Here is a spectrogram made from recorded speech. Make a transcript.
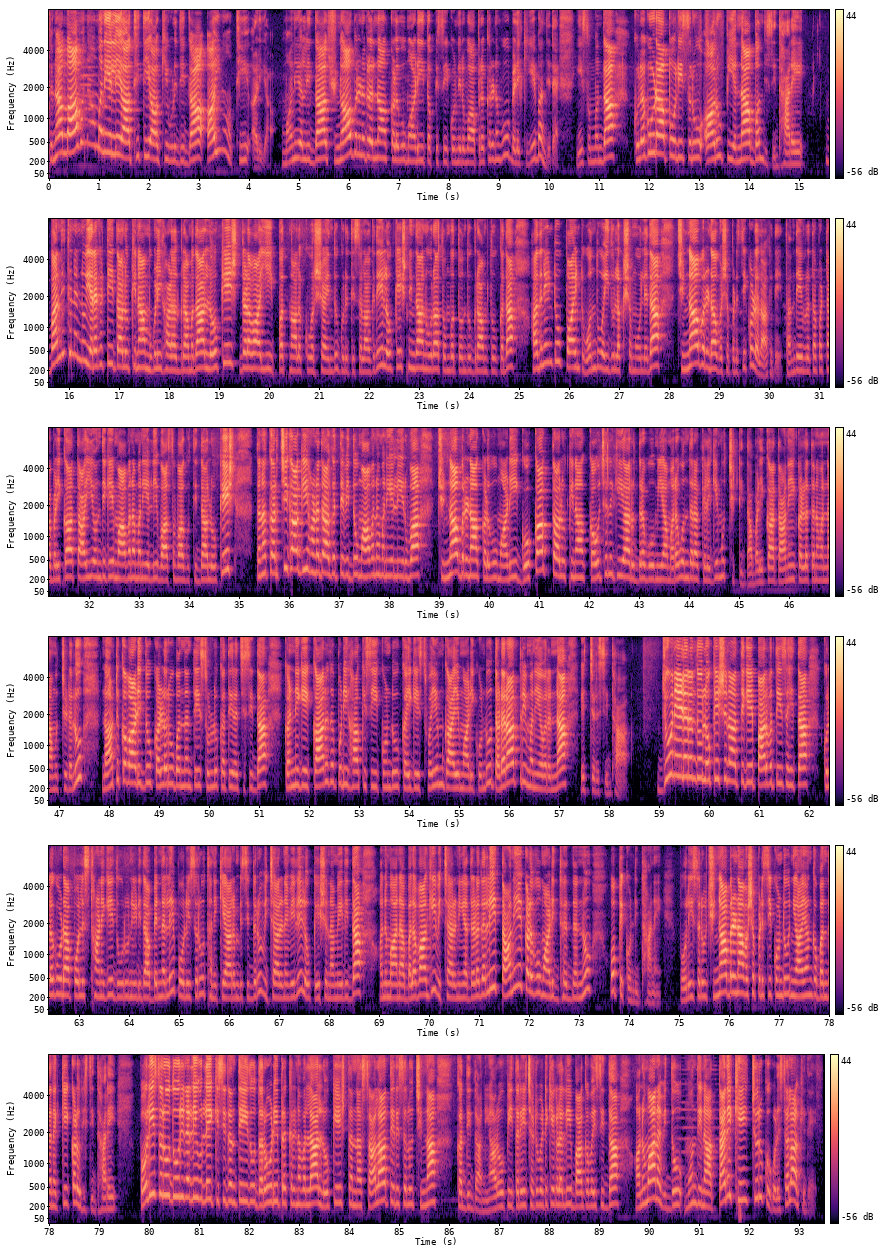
ತನ್ನ ಮಾವನ ಮನೆಯಲ್ಲಿ ಅತಿಥಿಯಾಗಿ ಉಳಿದಿದ್ದ ಐನಾಥಿ ಅಳಿಯ. ಮನೆಯಲ್ಲಿದ್ದ ಚಿನ್ನಾಭರಣಗಳನ್ನು ಕಳವು ಮಾಡಿ ತಪ್ಪಿಸಿಕೊಂಡಿರುವ ಪ್ರಕರಣವು ಬೆಳಕಿಗೆ ಬಂದಿದೆ. ಈ ಸಂಬಂಧ ಕುಲಗೂಡ ಪೊಲೀಸರು ಆರೋಪಿಯನ್ನ ಬಂಧಿಸಿದ್ದಾರೆ. ಬಂಧಿತನನ್ನು ಯರಗಟ್ಟಿ ತಾಲೂಕಿನ ಮುಗುಳಿಹಾಳ ಗ್ರಾಮದ ಲೋಕೇಶ್ ದಳವಾಯಿ ಇಪ್ಪತ್ನಾಲ್ಕು ವರ್ಷ ಎಂದು ಗುರುತಿಸಲಾಗಿದೆ. ಲೋಕೇಶ್ನಿಂದ ನೂರ ತೊಂಬತ್ತೊಂದು ಗ್ರಾಂ ತೂಕದ ಹದಿನೆಂಟು ಪಾಯಿಂಟ್ ಒಂದು ಐದು ಲಕ್ಷ ಮೌಲ್ಯದ ಚಿನ್ನಾಭರಣ ವಶಪಡಿಸಿಕೊಳ್ಳಲಾಗಿದೆ. ತಂದೆ ಮೃತಪಟ್ಟ ಬಳಿಕ ತಾಯಿಯೊಂದಿಗೆ ಮಾವನ ಮನೆಯಲ್ಲಿ ವಾಸವಾಗುತ್ತಿದ್ದ ಲೋಕೇಶ್ ತನ್ನ ಖರ್ಚಿಗಾಗಿ ಹಣದ ಅಗತ್ಯವಿದ್ದು ಮಾವನ ಮನೆಯಲ್ಲಿ ಇರುವ ಚಿನ್ನಾಭರಣ ಕಳವು ಮಾಡಿ ಗೋಕಾಕ್ ತಾಲೂಕಿನ ಕೌಜಲಗಿಯ ರುದ್ರಭೂಮಿಯ ಮರವೊಂದರ ಕೆಳಗೆ ಮುಚ್ಚಿಟ್ಟಿದ್ದ ಬಳಿಕ ತಾನೇ ಕಳ್ಳತನವನ್ನ ಮುಚ್ಚಿಡಲು ನಾಟಕವಾಡಿದ್ದು ಕಳ್ಳರು ಬಂದಂತೆ ಸುಳ್ಳು ಕತೆ ರಚಿಸಿದ್ದ, ಕಣ್ಣಿಗೆ ಕಾರದ ಪುಡಿ ಹಾಕಿಸಿಕೊಂಡು ಕೈಗೆ ಸ್ವಯಂ ಗಾಯ ಮಾಡಿಕೊಂಡು ತಡರಾತ್ರಿ ಮನೆಯವರನ್ನ ಎಚ್ಚರಿಸಿದ್ದ. ಜೂನ್ ಏಳರಂದು ಲೋಕೇಶನ ಹತ್ಯೆಗೆ ಪಾರ್ವತಿ ಸಹಿತ ಕುಲಗೂಡ ಪೊಲೀಸ್ ಠಾಣೆಗೆ ದೂರು ನೀಡಿದ ಬೆನ್ನಲ್ಲೇ ಪೊಲೀಸರು ತನಿಖೆ ಆರಂಭಿಸಿದ್ದರು. ವಿಚಾರಣೆ ವೇಳೆ ಲೋಕೇಶನ ಮೇಲಿದ್ದ ಅನುಮಾನ ಬಲವಾಗಿ ವಿಚಾರಣೆಯ ದಳದಲ್ಲಿ ತಾನೇ ಕಳವು ಮಾಡಿದ್ದನ್ನು ಒಪ್ಪಿಕೊಂಡಿದ್ದಾನೆ. ಪೊಲೀಸರು ಚಿನ್ನಾಭರಣ ವಶಪಡಿಸಿಕೊಂಡು ನ್ಯಾಯಾಂಗ ಬಂಧನಕ್ಕೆ ಕಳುಹಿಸಿದ್ದಾರೆ. ಪೊಲೀಸರು ದೂರಿನಲ್ಲಿ ಉಲ್ಲೇಖಿಸಿದಂತೆ ಇದು ದರೋಡೆ ಪ್ರಕರಣವಲ್ಲ. ಲೋಕೇಶ್ ತನ್ನ ಸಾಲ ತೀರಿಸಲು ಚಿನ್ನ ಕದ್ದಿದ್ದಾನೆ. ಆರೋಪಿ ಇತರೆ ಚಟುವಟಿಕೆಗಳಲ್ಲಿ ಭಾಗವಹಿಸಿದ್ದ ಅನುಮಾನವಿದ್ದು ಮುಂದಿನ ತನಿಖೆ ಚುರುಕುಗೊಳಿಸಲಾಗಿದೆ.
